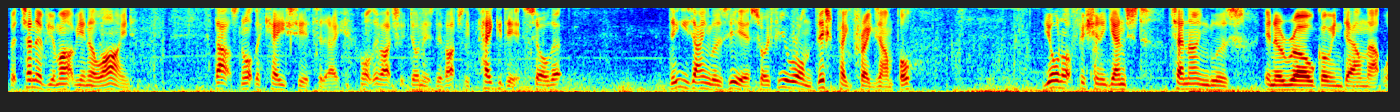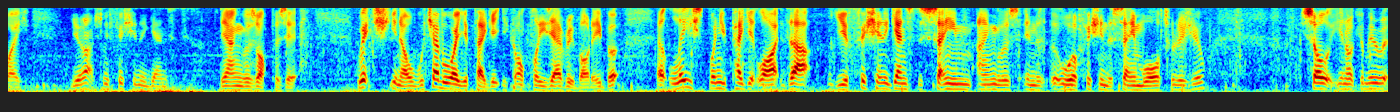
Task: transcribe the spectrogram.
but 10 of you might be in a line. That's not the case here today. What they've actually done is they've actually pegged it so that these anglers here, so if you were on this peg, for example, you're not fishing against 10 anglers in a row going down that way. You're actually fishing against the anglers opposite which you know whichever way you peg it you can't please everybody but at least when you peg it like that you're fishing against the same anglers in the, who are fishing the same water as you so you know it can be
